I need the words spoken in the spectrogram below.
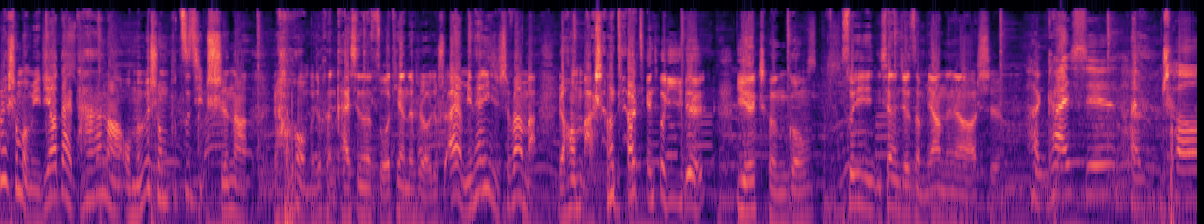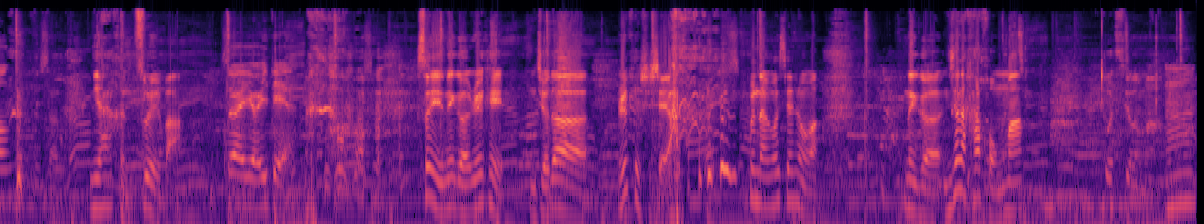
为什么我们一定要带他呢？我们为什么不自己吃呢？然后我们就很开心的，昨天的时候就说，哎呀，明天一起吃饭吧。然后马上第二天就约约成功。所以你现在觉得怎么样呢，梁老师？很开心，很撑。你还很醉吧？对，有一点。所以那个 Ricky，你觉得 Ricky 是谁啊？不是南国先生吗？那个你现在还红吗？过气了吗？嗯，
